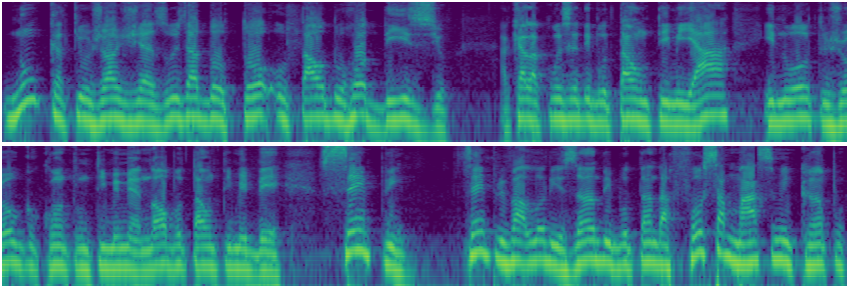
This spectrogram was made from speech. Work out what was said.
nunca que o Jorge Jesus adotou o tal do rodízio. Aquela coisa de botar um time A e no outro jogo, contra um time menor, botar um time B. Sempre, sempre valorizando e botando a força máxima em campo.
